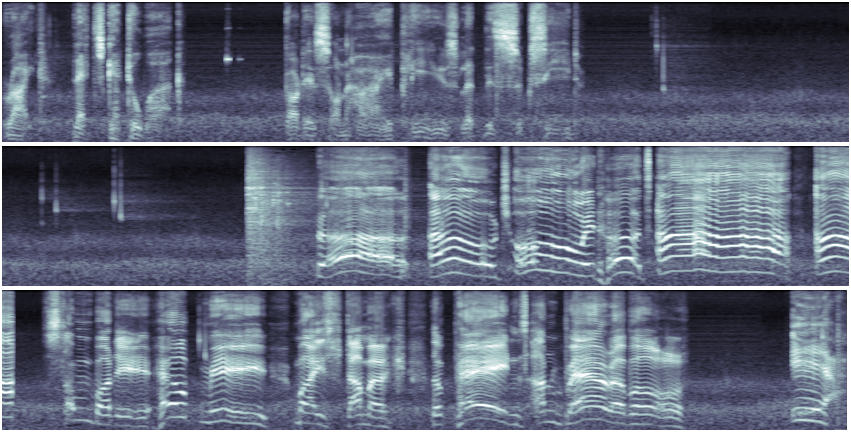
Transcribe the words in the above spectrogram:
Right, let's get to work. Goddess on high, please let this succeed. Ah! Ouch! Oh, it hurts! Ah! Ah! Somebody help me! My stomach! The pain's unbearable! Here!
